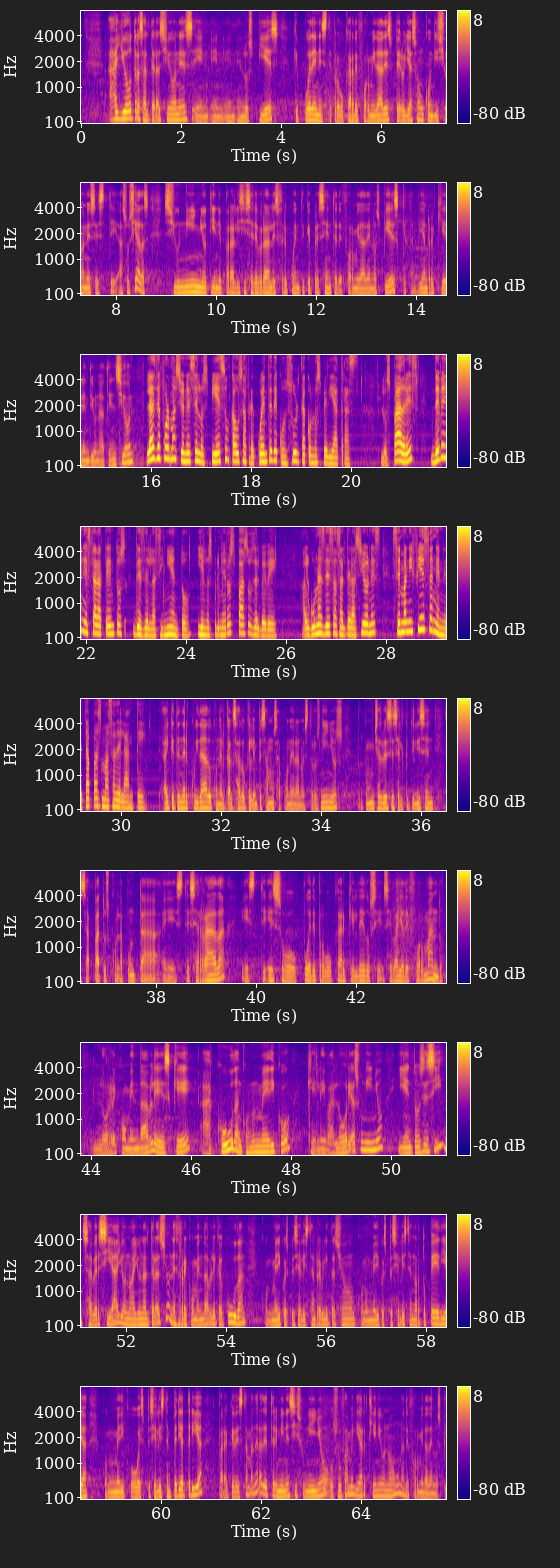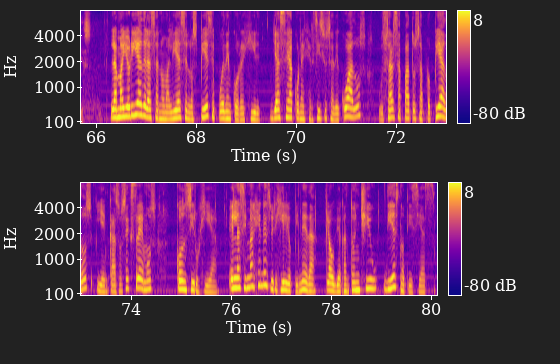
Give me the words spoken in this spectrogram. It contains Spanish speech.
Hay otras alteraciones en, los pies que pueden este, provocar deformidades, pero ya son condiciones este, asociadas. Si un niño tiene parálisis cerebral, es frecuente que presente deformidad en los pies, que también requieren de una atención. Las deformaciones en los pies son causa frecuente de consulta con los pediatras. Los padres deben estar atentos desde el nacimiento y en los primeros pasos del bebé algunas de esas alteraciones se manifiestan en etapas más adelante. Hay que tener cuidado con el calzado que le empezamos a poner a nuestros niños, porque muchas veces el que utilicen zapatos con la punta este, cerrada, este, eso puede provocar que el dedo se, se vaya deformando. Lo recomendable es que acudan con un médico que le valore a su niño y entonces sí, saber si hay o no hay una alteración. Es recomendable que acudan con un médico especialista en rehabilitación, con un médico especialista en ortopedia, con un médico especialista en pediatría, para que de esta manera determinen si su niño o su familiar tiene o no una deformidad en los pies. La mayoría de las anomalías en los pies se pueden corregir, ya sea con ejercicios adecuados, usar zapatos apropiados y, en casos extremos, con cirugía. En las imágenes Virgilio Pineda, Claudia Cantón Chiu, 10 Noticias.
